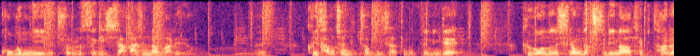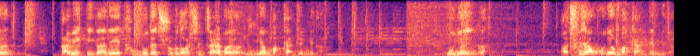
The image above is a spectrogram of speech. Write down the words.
고금리 대출을 쓰기 시작하신단 말이에요. 네. 그 3천, 6천 무시할 게 못 되는 게 그거는 신용대출이나 캐피탈은 납입 기간이 담보대출보다 훨씬 짧아요. 6년밖에 안 됩니다. 5년인가? 아, 최장 5년밖에 안 됩니다.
